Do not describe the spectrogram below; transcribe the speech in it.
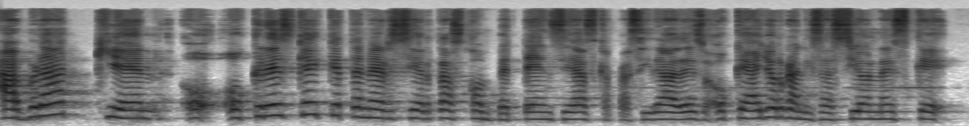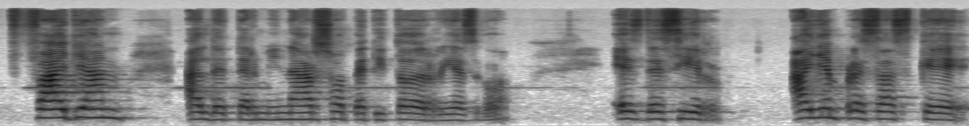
¿Habrá quien, o, crees que hay que tener ciertas competencias, capacidades, o que hay organizaciones que fallan al determinar su apetito de riesgo? Es decir, hay empresas que,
